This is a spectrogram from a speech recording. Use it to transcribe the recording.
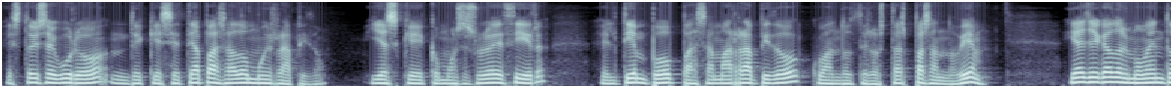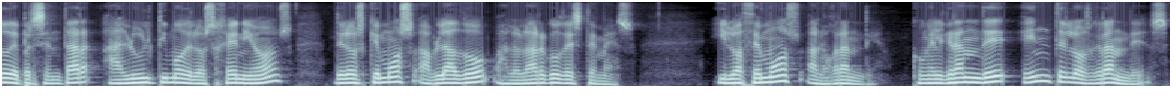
Estoy seguro de que se te ha pasado muy rápido. Y es que, como se suele decir, el tiempo pasa más rápido cuando te lo estás pasando bien. Y ha llegado el momento de presentar al último de los genios de los que hemos hablado a lo largo de este mes. Y lo hacemos a lo grande, con el grande entre los grandes,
